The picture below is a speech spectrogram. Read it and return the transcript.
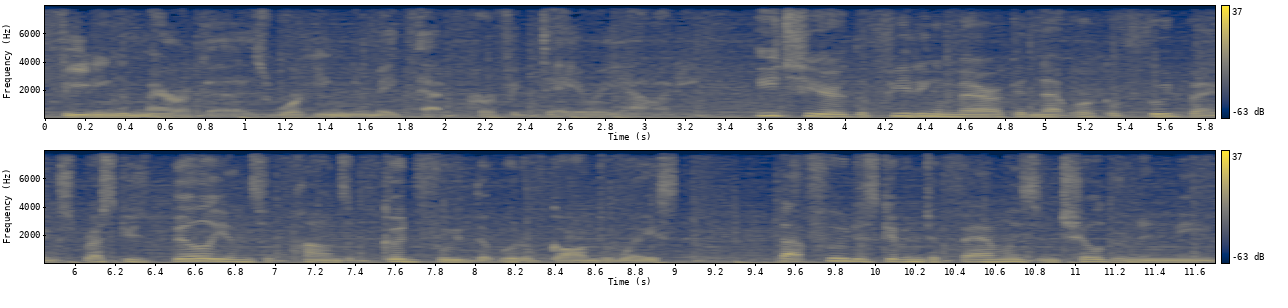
Feeding America is working to make that perfect day a reality. Each year, the Feeding America network of food banks rescues billions of pounds of good food that would have gone to waste. That food is given to families and children in need.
